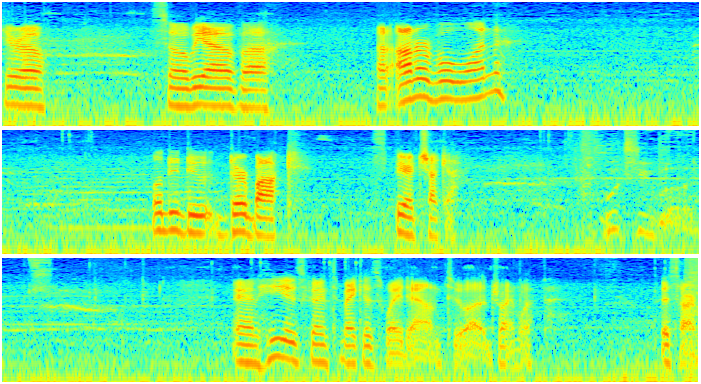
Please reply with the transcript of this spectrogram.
hero. So we have uh, an honorable one. We'll do, do Durbach Spirit Chukka. And he is going to make his way down to uh, join with this army.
